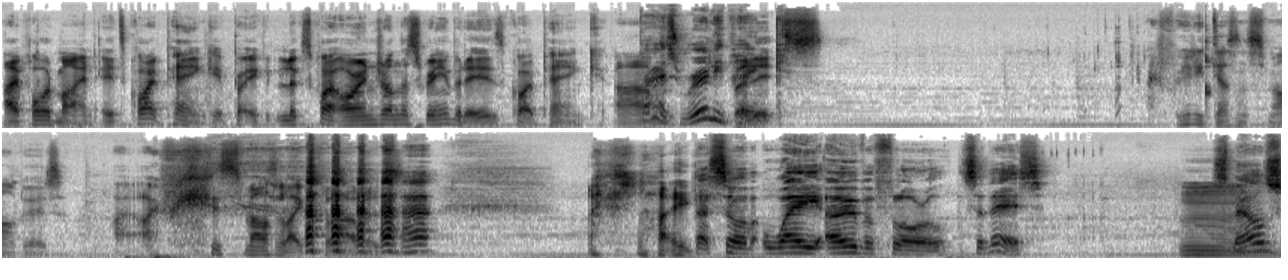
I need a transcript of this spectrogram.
I poured mine. It's quite pink. It, it looks quite orange on the screen, but it is quite pink. Um, That is really but pink. It's, it really doesn't smell good. I, I it smells like flowers. like That's sort of way over floral. So this mm, smells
